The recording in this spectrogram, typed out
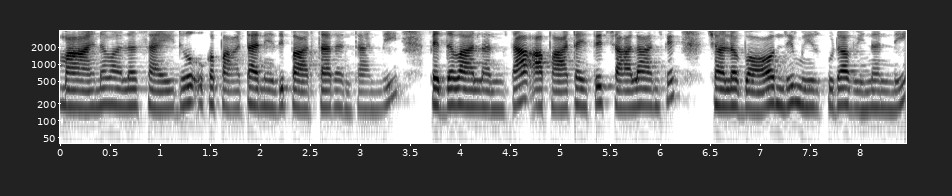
మా ఆయన వాళ్ళ సైడ్ ఒక పాట అనేది పాడతారంట అండి. పెద్దవాళ్ళంతా ఆ పాట అయితే చాలా అంటే చాలా బాగుంది. మీరు కూడా వినండి.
